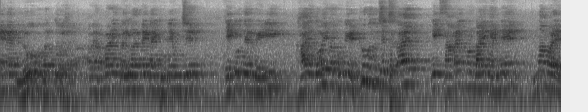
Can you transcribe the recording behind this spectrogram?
એમ લોભ વધતો જાય. હવે અંબાણી પરિવારને કઈ ખૂટે એવું છે? એકોતેર પેઢી ખાય તોય ન ખૂટે. એટલું બધું છે, છતાંય એક સામાયિકનો ટાઈમ એમને ન મળે.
